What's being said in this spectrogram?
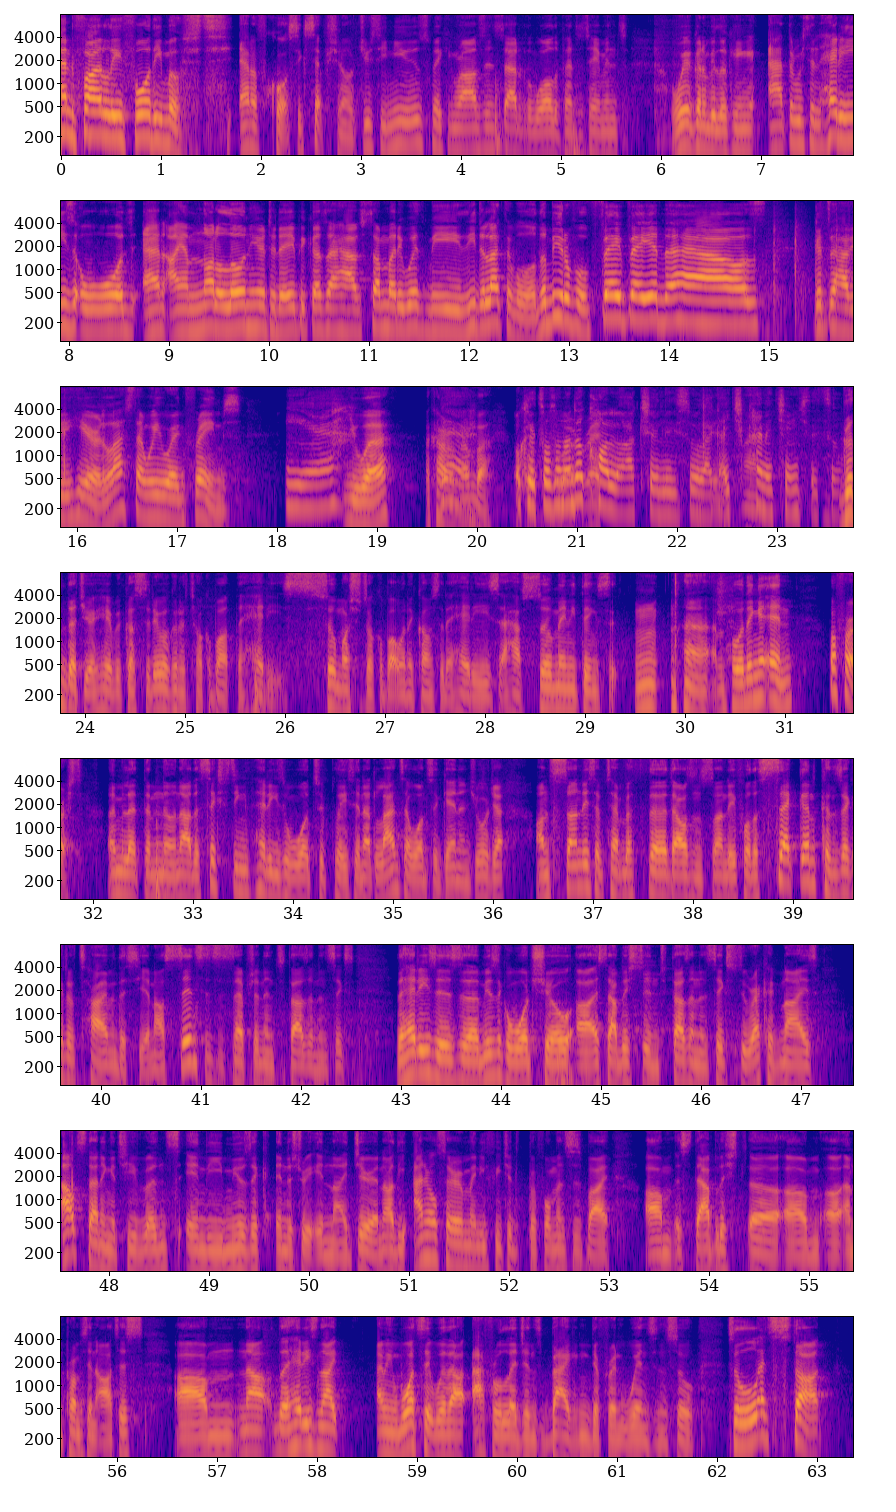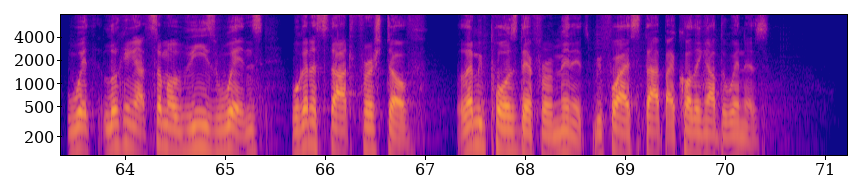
And finally, for the most, and of course, exceptional, juicy news making rounds inside of the world of entertainment, we're going to be looking at the recent Headies Awards, and I am not alone here today because I have somebody with me, the delectable, the beautiful Faye in the house. Good to have you here. The last time we were wearing frames. Yeah. You were? I can't yeah. remember. Okay, it was another red. color actually, so like Okay, I nice. kind of changed it. So. Good that you're here because today we're going to talk about the Headies. So much to talk about when it comes to the Headies. I have so many things. That, mm, I'm holding it in. But first, let me let them know. Now, the 16th Headies Award took place in Atlanta once again in Georgia on Sunday, September 3rd. That was on Sunday for the second consecutive time this year. Now, since its inception in 2006, the Headies is a music award show uh, established in 2006 to recognize outstanding achievements in the music industry in Nigeria. Now, the annual ceremony featured performances by um, established uh, um, uh, and promising artists. Um, now, the Headies Night, I mean, what's it without Afro legends bagging different wins and so? So let's start with looking at some of these wins. We're going to start first off. Let me pause there for a minute before I start by calling out the winners.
